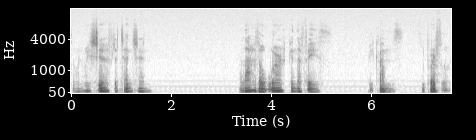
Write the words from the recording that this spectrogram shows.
So when we shift attention, a lot of the work in the face becomes superfluous.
